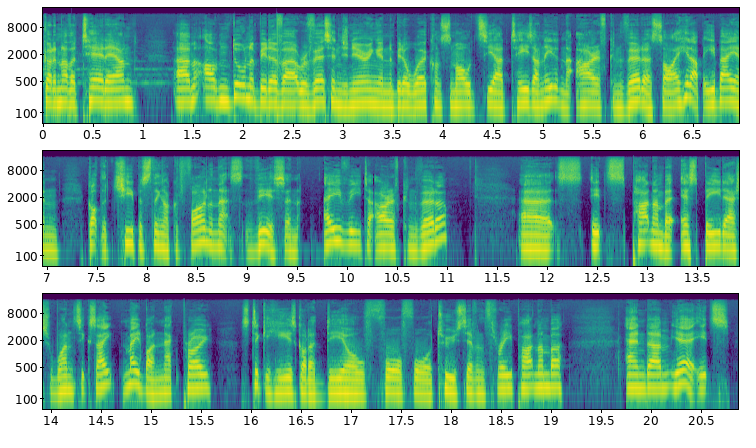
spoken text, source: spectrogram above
got another teardown. Um, I'm doing a bit of uh, reverse engineering and a bit of work on some old CRTs. I needed an RF converter, so I hit up eBay and got the cheapest thing I could find, and that's this an AV to RF converter. Uh, it's part number SB-168, made by NAC Pro. Sticker here's got a DL44273 part number, and um, yeah, it's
